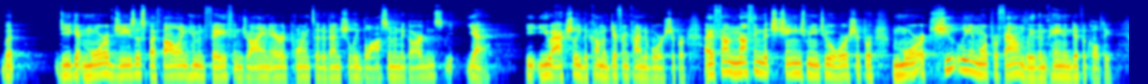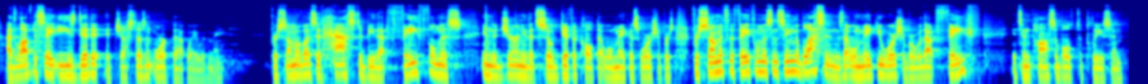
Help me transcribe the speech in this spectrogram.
But do you get more of Jesus by following him in faith in dry and arid points that eventually blossom into gardens? Yeah. You actually become a different kind of worshiper. I have found nothing that's changed me into a worshiper more acutely and more profoundly than pain and difficulty. I'd love to say ease did it, it just doesn't work that way with me. For some of us, it has to be that faithfulness in the journey that's so difficult that will make us worshipers. For some, it's the faithfulness in seeing the blessings that will make you worshiper. Without faith, it's impossible to please Him.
